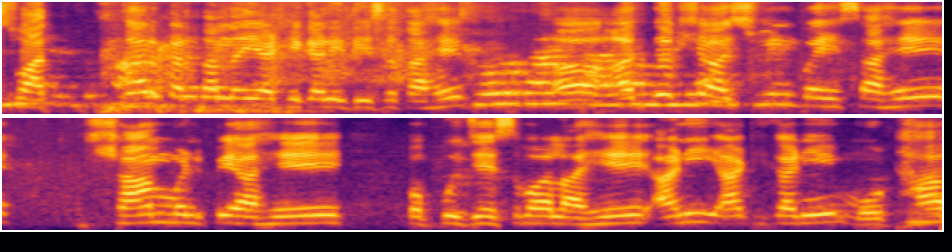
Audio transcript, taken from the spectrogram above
स्वात्कार करताना या ठिकाणी दिसत आहे. अध्यक्ष अश्विन बैस आहे श्याम मंडपे आहे पप्पू जयस्वाल आहे आणि या ठिकाणी मोठा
